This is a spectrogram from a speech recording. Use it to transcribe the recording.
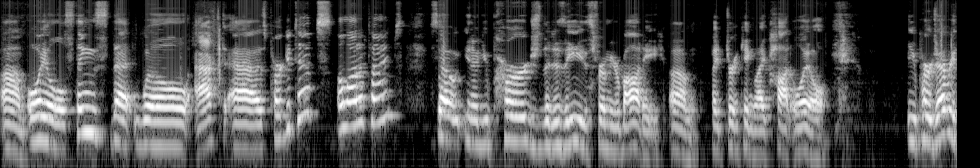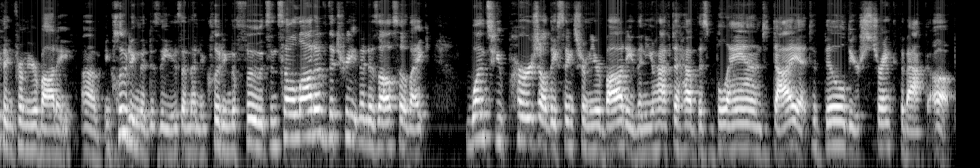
um, oils things that will act as purgatives a lot of times. So you know you purge the disease from your body um, by drinking like hot oil you purge everything from your body um, including the disease and then including the foods and so a lot of the treatment is also like once you purge all these things from your body then you have to have this bland diet to build your strength back up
